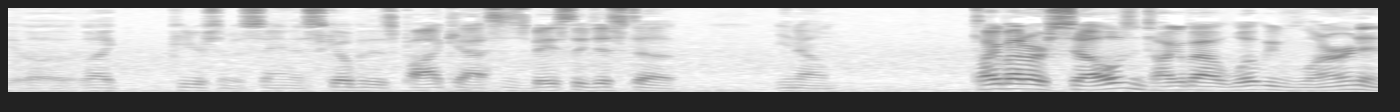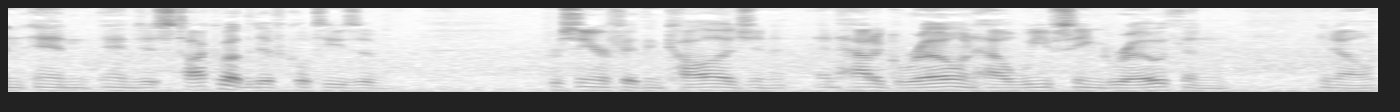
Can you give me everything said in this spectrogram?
you know, like Peterson was saying, the scope of this podcast is basically just to, you know, talk about ourselves and talk about what we've learned and, and, and just talk about the difficulties of pursuing our faith in college and, and how to grow and how we've seen growth and, you know,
